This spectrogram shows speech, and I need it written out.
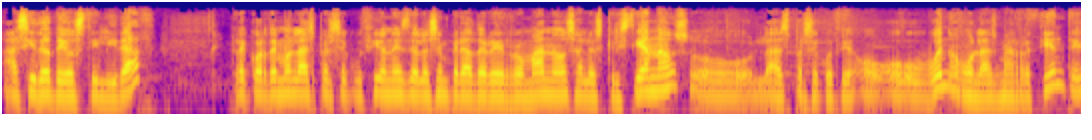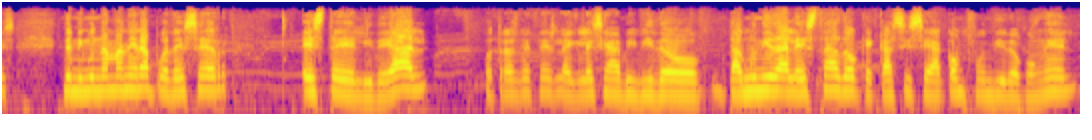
ha sido de hostilidad. Recordemos las persecuciones de los emperadores romanos a los cristianos o las persecuciones o, bueno, o las más recientes. De ninguna manera puede ser este el ideal. Otras veces la Iglesia ha vivido tan unida al Estado que casi se ha confundido con él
